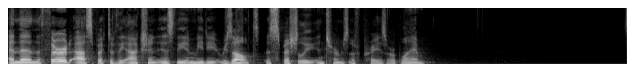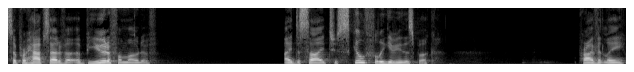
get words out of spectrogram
and then the third aspect of the action is the immediate result, especially in terms of praise or blame. So perhaps out of a, a beautiful motive, I decide to skillfully give you this book privately,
